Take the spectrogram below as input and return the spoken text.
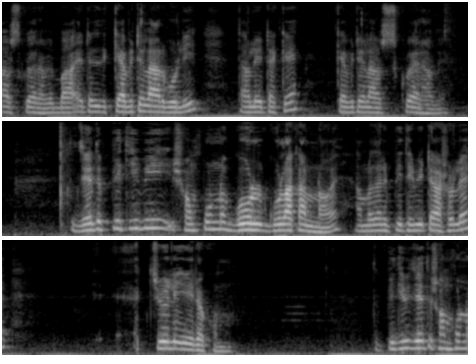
R square হবে। বা এটা যদি ক্যাপিটাল আর বলি, তাহলে এটাকে ক্যাপিটাল আর স্কোয়ার হবে। যেহেতু পৃথিবী সম্পূর্ণ গোল, গোলাকার নয়, আমরা জানি পৃথিবীটা আসলে অ্যাকচুয়ালি এইরকম তো পৃথিবী যেহেতু সম্পূর্ণ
